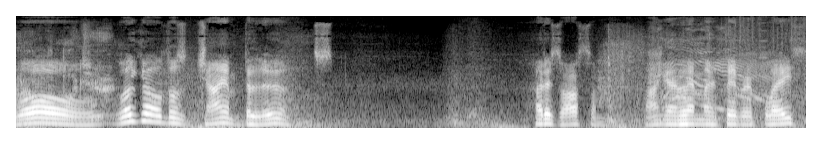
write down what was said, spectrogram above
Whoa! Look at all those giant balloons. That is awesome. I'm gonna land my favorite place,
